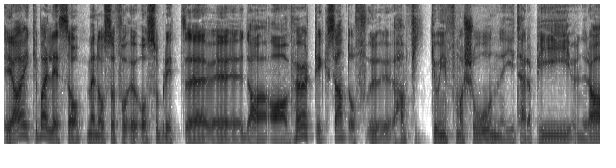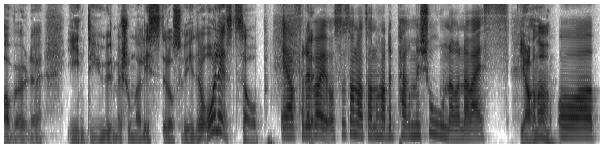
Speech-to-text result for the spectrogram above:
Ja, ikke bare lest seg opp, men også, for, også blitt uh, da avhørt. ikke sant? Og eh, han fikk jo informasjon i terapi, under avhørene, i intervjuer med journalister osv., og, så videre, og leste seg opp. Ja, for det var jo også sånn at han hadde permisjoner underveis. Ja da. Og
